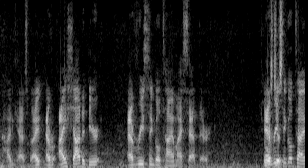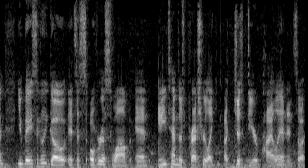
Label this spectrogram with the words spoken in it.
podcast, but I I shot a deer every single time I sat there. Every just... single time you basically go, it's a, over a swamp, and anytime there's pressure, like uh, just deer pile in. And so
